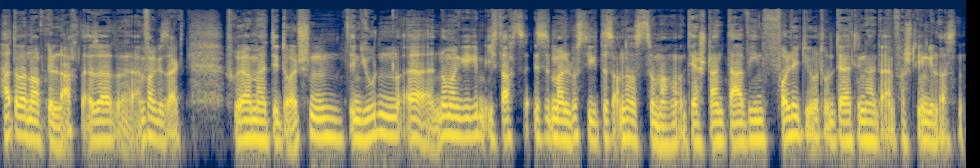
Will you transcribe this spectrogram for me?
Hat aber noch gelacht. Also er hat einfach gesagt, früher haben halt die Deutschen den Juden äh, Nummern gegeben. Ich dachte, es ist mal lustig, das anderes zu machen. Und der stand da wie ein Vollidiot und der hat ihn halt einfach stehen gelassen.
